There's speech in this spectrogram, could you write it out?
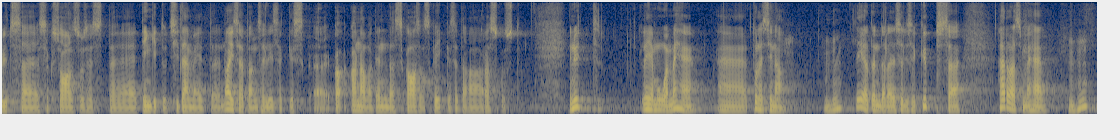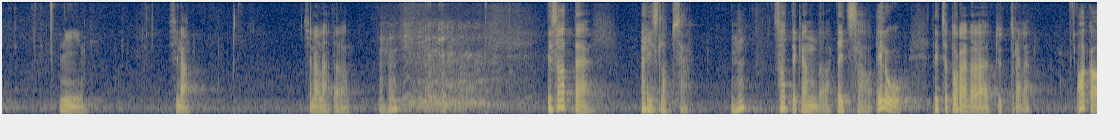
üldse seksuaalsusest eh, tingitud sidemeid, naised on sellised, kes eh, ka-, kannavad endas kaasas kõike seda raskust. ja nüüd leiame uue mehe, tule sina mm. -hmm. leiad endale sellise küpse härrasmehe mm, -hmm. nii, sina, sina lähed ära mm. -hmm. ja saate päris lapse mm. -hmm saategi anda täitsa elu täitsa toredale tütrele. aga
